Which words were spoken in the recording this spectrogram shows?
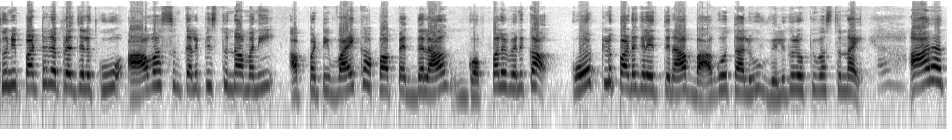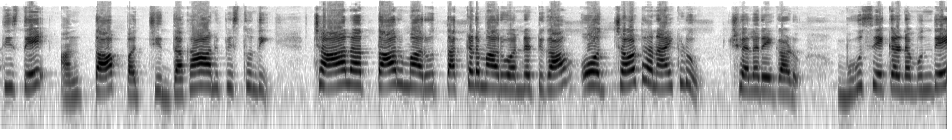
తుని పట్టణ ప్రజలకు ఆవాసం కల్పిస్తున్నామని అప్పటి వైకాపా పెద్దల గొప్పల వెనుక కోట్లు పడగలెత్తిన బాగోతాలు వెలుగులోకి వస్తున్నాయి. ఆరా తీస్తే అంతా పచ్చి దగా అనిపిస్తుంది. చాలా తారుమారు తక్కడమారు అన్నట్టుగా ఓ చోట నాయకుడు చెలరేగాడు. భూసేకరణ ముందే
